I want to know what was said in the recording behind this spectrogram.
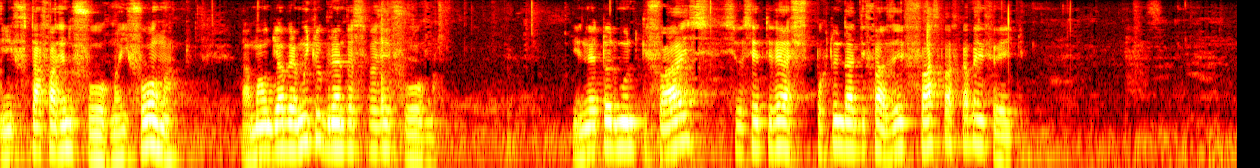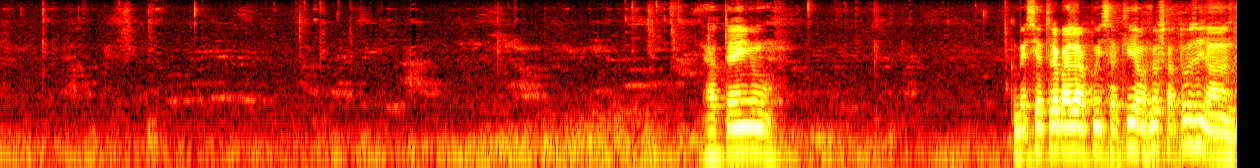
e está fazendo forma. E forma, a mão de obra é muito grande para se fazer forma. E não é todo mundo que faz. Se você tiver a oportunidade de fazer, faça para ficar bem feito. Já tenho... Comecei a trabalhar com isso aqui aos meus 14 anos.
